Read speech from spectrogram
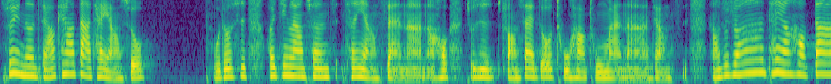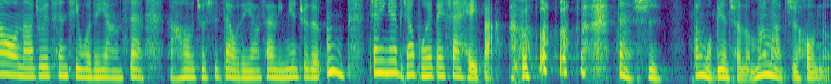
所以呢，只要看到大太阳的时候，我都是会尽量撑撑阳伞啊，然后就是防晒都涂好涂满啊，这样子，然后就说啊，太阳好大哦，然后就会撑起我的阳伞，然后就是在我的阳伞里面觉得，嗯，这样应该比较不会被晒黑吧。但是。当我变成了妈妈之后呢，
